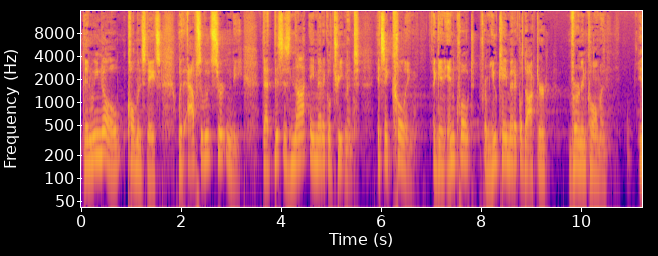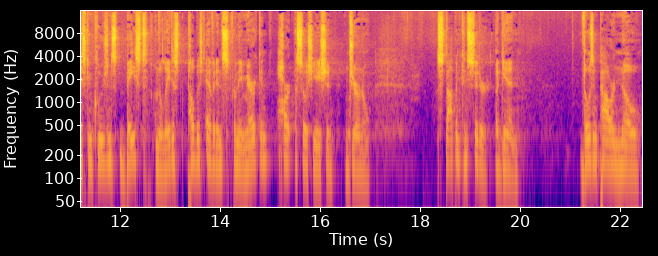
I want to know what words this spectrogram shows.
then we know, Coleman states, with absolute certainty that this is not a medical treatment. It's a culling. Again, end quote from UK medical doctor Vernon Coleman. His conclusions based on the latest published evidence from the American Heart Association Journal. Stop and consider again. Those in power know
